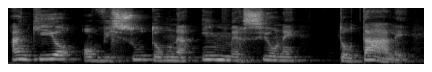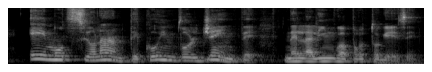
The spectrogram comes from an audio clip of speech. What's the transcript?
Anch'io ho vissuto una immersione totale, emozionante, coinvolgente nella lingua portoghese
